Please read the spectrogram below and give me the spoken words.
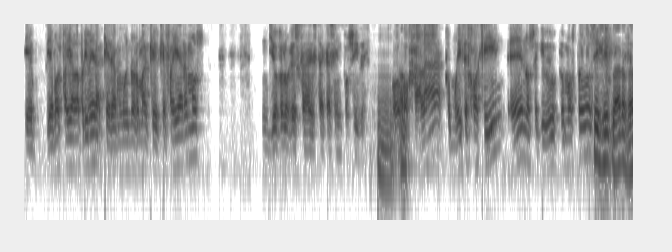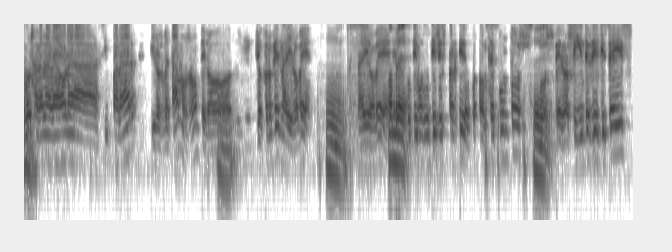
Eh, hemos fallado la primera, que era muy normal que, que falláramos, yo creo que está, está casi imposible. Mm. O, ojalá, como dice Joaquín, ¿eh? nos equivoquemos todos sí, sí, claro, vamos claro. a ganar ahora sin parar y los metamos, ¿no? Pero mm. yo creo que nadie lo ve. Mm. Nadie lo ve. Hombre. En los últimos 16 partidos, 11 puntos, sí. pues en los siguientes 16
